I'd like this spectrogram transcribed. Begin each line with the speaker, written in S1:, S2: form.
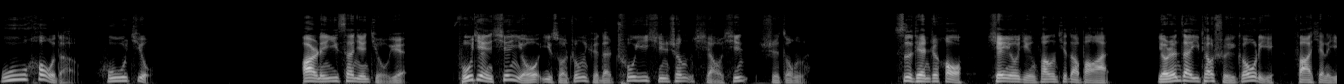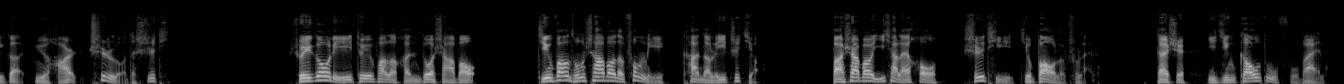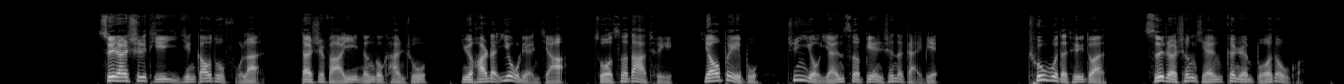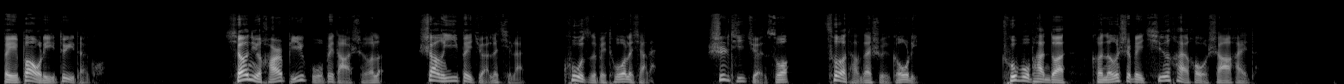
S1: 屋后的呼救。二零一三年九月，福建仙游一所中学的初一新生小新失踪了。四天之后，仙游警方接到报案，有人在一条水沟里发现了一个女孩赤裸的尸体。水沟里堆放了很多沙包，警方从沙包的缝里看到了一只脚，把沙包移下来后，尸体就暴露出来了，但是已经高度腐败了。虽然尸体已经高度腐烂，但是法医能够看出女孩的右脸颊、左侧大腿、腰背部均有颜色变深的改变。初步的推断，死者生前跟人搏斗过，被暴力对待过。小女孩鼻骨被打折了，上衣被卷了起来，裤子被脱了下来，尸体卷缩，侧躺在水沟里。初步判断可能是被侵害后杀害的，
